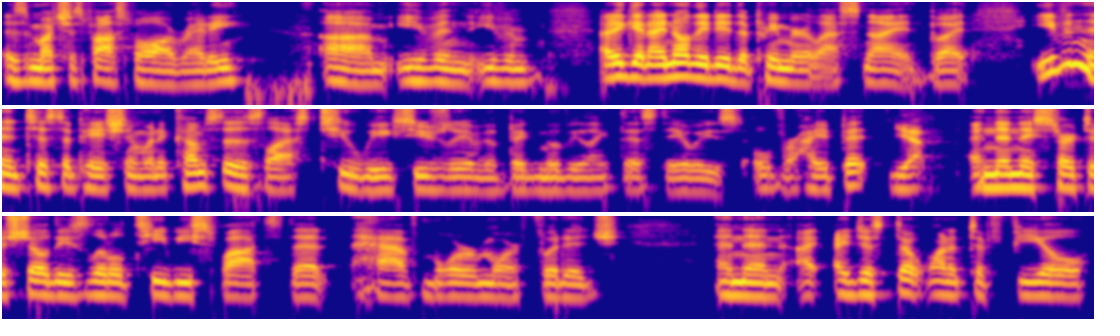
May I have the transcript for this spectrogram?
as much as possible already. Um, even, even, and again, I know they did the premiere last night, but even the anticipation when it comes to this last two weeks, usually of a big movie like this, they always overhype it, Yep. and then they start to show these little TV spots that have more and more footage, and then I, I just don't want it to feel.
